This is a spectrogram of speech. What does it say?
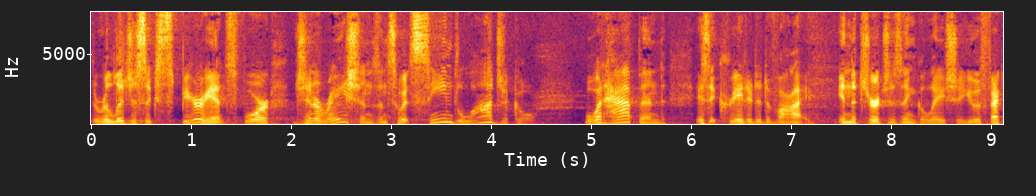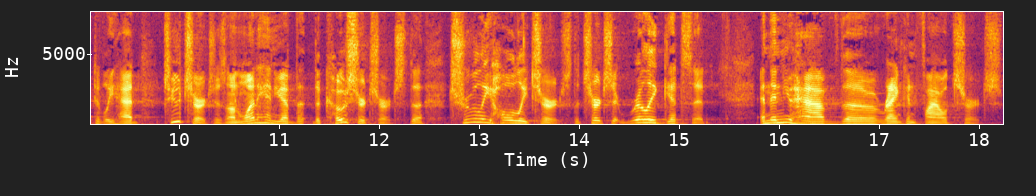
the religious experience for generations. And so it seemed logical. But what happened is it created a divide in the churches in Galatia. You effectively had two churches. On one hand, you have the, the kosher church, the truly holy church, the church that really gets it. And then you have the rank and file church,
